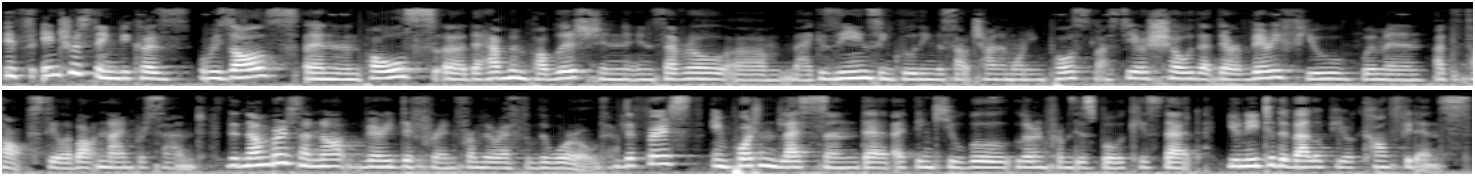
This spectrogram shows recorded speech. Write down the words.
It's interesting because results and polls uh, that have been published in, in several um, magazines, including the South China Morning Post last year, show that there are very few women at the top still, about 9%. The numbers are not very different from the rest of the world. The first important lesson that I think you will learn from this book is that you need to develop your confidence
